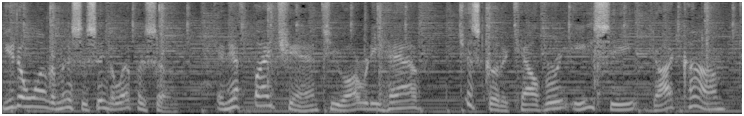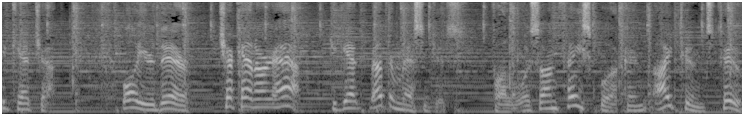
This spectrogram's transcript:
You don't want to miss a single episode. And if by chance you already have, just go to calvaryec.com to catch up. While you're there, check out our app to get other messages. Follow us on Facebook and iTunes too.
